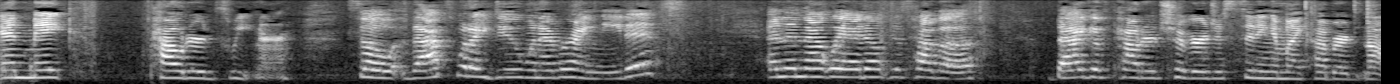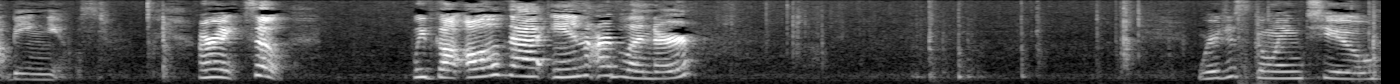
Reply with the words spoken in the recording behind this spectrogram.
and make powdered sweetener. So that's what I do whenever I need it. And then that way I don't just have a bag of powdered sugar just sitting in my cupboard not being used. All right, so we've got all of that in our blender. We're just going to blend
